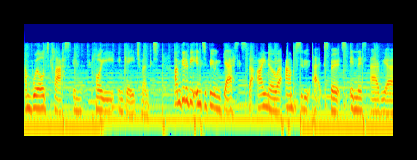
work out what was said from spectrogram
and world class employee engagement. I'm going to be interviewing guests that I know are absolute experts in this area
